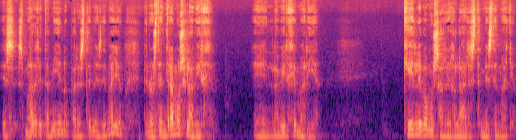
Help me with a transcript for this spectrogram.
es, es madre también ¿no? para este mes de mayo, pero nos centramos en la Virgen en la Virgen María. ¿Qué le vamos a regalar este mes de mayo?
